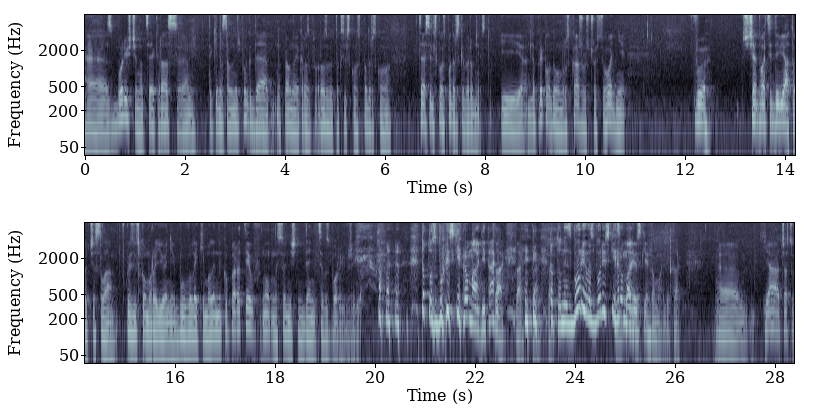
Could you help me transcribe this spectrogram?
Е, Зборівщина це якраз е, такий населений пункт, де, напевно, якраз розвиток сільськогосподарського це сільськогосподарське виробництво. І для прикладу вам розкажу, що сьогодні в ще 29 числа в Козівському районі був великий малинний кооператив. Ну, на сьогоднішній день це в зборі вже є. Тобто в Зборівській громаді, так? Так, так, так. так. Тобто не зборів, а Зборівській громаді. Зборівській громаді, так. Е, я часто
